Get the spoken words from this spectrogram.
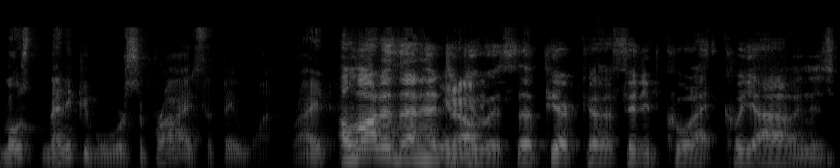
most many people were surprised that they won right a lot of that had you to know? do with uh, Pierre uh, Philippe Couillard and his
